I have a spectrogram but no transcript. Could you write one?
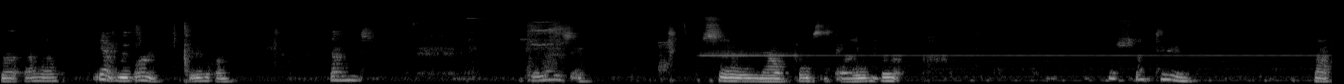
But, uh, yeah, we won. We won. And it's amazing. So now Prince is going, but what should I do? That,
